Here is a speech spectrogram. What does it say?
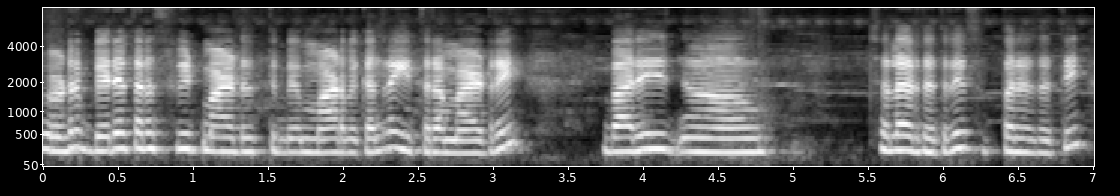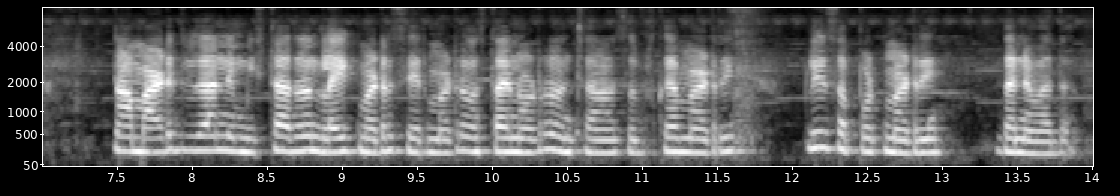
ನೋಡಿರಿ ಬೇರೆ ಥರ ಸ್ವೀಟ್ ಮಾಡಿರ್ತಿ ಮಾಡ್ಬೇಕಂದ್ರೆ ಈ ಥರ ಮಾಡಿರಿ. ಭಾರಿ ಚಲೋ ಇರ್ತೈತೆ ರೀ ಸೂಪರ್ ಇರ್ತೈತಿ. ನಾ ಮಾಡಿದ ವಿಧಾನ ನಿಮ್ಗೆ ಇಷ್ಟ ಆದ್ರೆ ಲೈಕ್ ಮಾಡಿರಿ, ಶೇರ್ ಮಾಡಿರಿ. ಹೊಸ್ದಾಗಿ ನೋಡ್ರಿ ನನ್ನ ಚಾನಲ್ ಸಬ್ಸ್ಕ್ರೈಬ್ ಮಾಡಿರಿ. ಪ್ಲೀಸ್ ಸಪೋರ್ಟ್ ಮಾಡಿರಿ. ధన్యవాదాలు.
